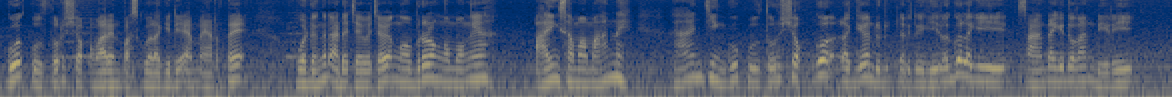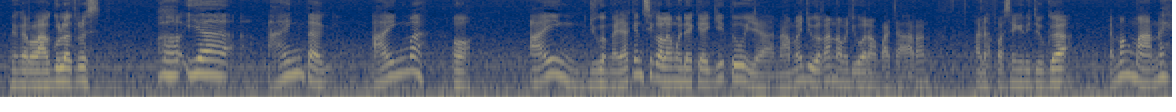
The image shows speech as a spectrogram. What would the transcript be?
gue kultur shock kemarin pas gue lagi di MRT gue denger ada cewek-cewek ngobrol ngomongnya aing sama maneh. Anjing gue kultur shock. Gue lagi kan duduk dari gila gue lagi santai gitu kan diri denger lagu lah terus. Oh iya aing tak aing mah. Oh aing juga nggak yakin sih kalau emang dia kayak gitu. Ya namanya juga kan namanya juga orang pacaran. Ada fase yang gini juga. Emang maneh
